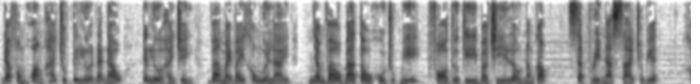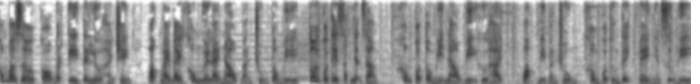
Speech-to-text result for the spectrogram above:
đã phóng khoảng hai chục tên lửa đạn đạo, tên lửa hành trình và máy bay không người lái nhằm vào ba tàu khu trục Mỹ, Phó Thư ký báo chí Lầu Năm Góc Sabrina Sai cho biết, không bao giờ có bất kỳ tên lửa hành trình hoặc máy bay không người lái nào bắn trúng tàu Mỹ. Tôi có thể xác nhận rằng không có tàu Mỹ nào bị hư hại hoặc bị bắn trúng, không có thương tích về nhân sự Mỹ.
